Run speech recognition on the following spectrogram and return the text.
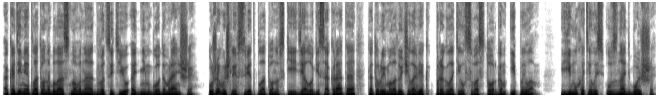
Академия Платона была основана 21 годом раньше. Уже вышли в свет платоновские диалоги Сократа, которые молодой человек проглотил с восторгом и пылом. Ему хотелось узнать больше.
